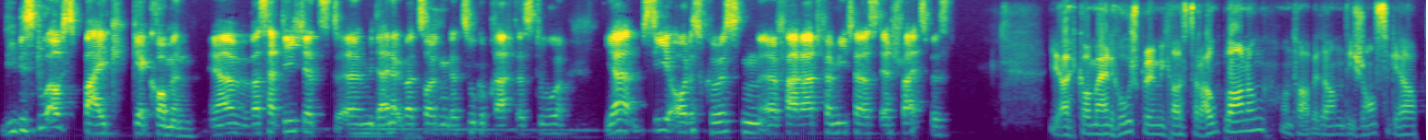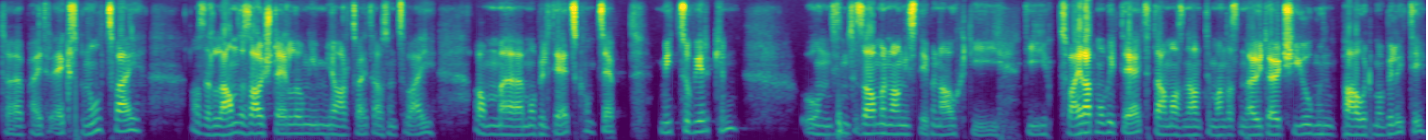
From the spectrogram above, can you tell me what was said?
wie bist du aufs Bike gekommen? Ja, was hat dich jetzt äh, mit deiner Überzeugung dazu gebracht, dass du ja, CEO des größten äh, Fahrradvermieters der Schweiz bist? Ja, ich komme eigentlich ursprünglich aus der Raumplanung und habe dann die Chance gehabt, äh, bei der Expo 02, also der Landesausstellung im Jahr 2002, am äh, Mobilitätskonzept mitzuwirken. Und diesem Zusammenhang ist eben auch die, die Zweiradmobilität, damals nannte man das Neudeutsch Human Powered Mobility,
